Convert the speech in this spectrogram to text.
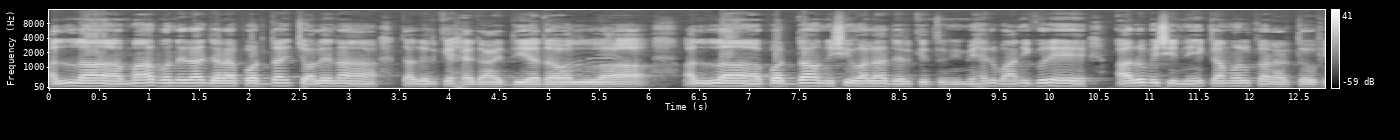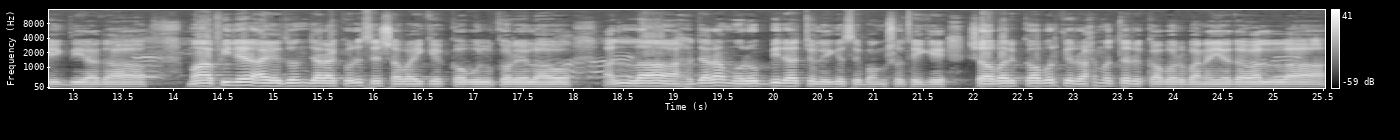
আল্লাহ, মা বোনেরা যারা পর্দায় চলে না, তাদেরকে হেদায়ত দিয়ে দাও আল্লাহ। আল্লাহ, পর্দা নিশিওয়ালাদেরকে তুমি মেহরবানি করে আরও বেশি নেক আমল করার তৌফিক দিয়া দাও। মাহফিলের আয়োজন যারা করেছে সবাইকে কবুল করে লাও আল্লাহ, যারা মুরব্বীরা চলে গেছে বংশ থেকে, সবার কবরকে রহমতের কবর বানাইয়া দাও আল্লাহ।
